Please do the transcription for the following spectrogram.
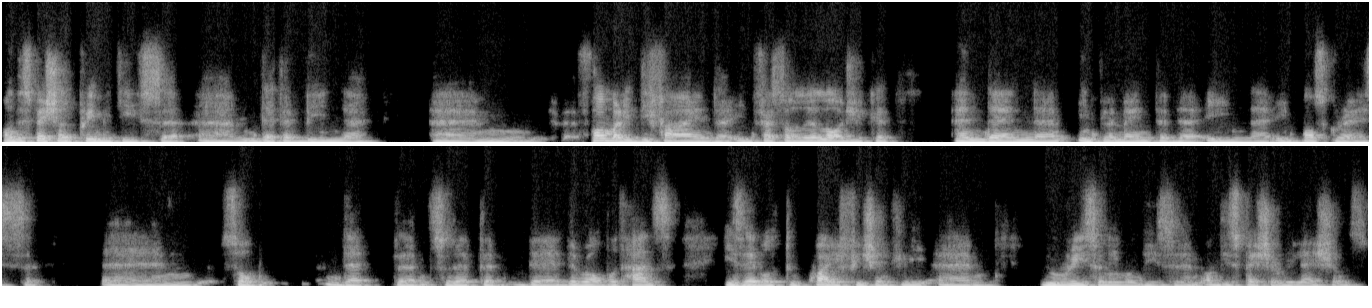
on the spatial primitives um, that have been um, formally defined in first order logic and then uh, implemented in uh, in Postgres, um, so that uh, so that the the robot Hans is able to quite efficiently um, do reasoning on these um, on these spatial relations.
